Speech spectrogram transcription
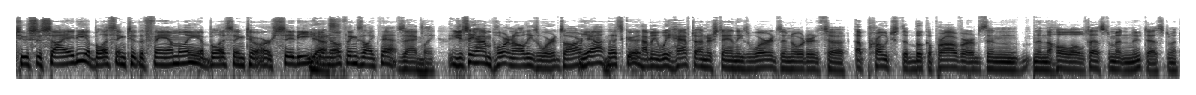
to society, a blessing to the family, a blessing to our city, you know, things like that. Exactly. You see how important all these words are? Yeah, that's good. I mean, we have to understand these words in order to approach the book of Proverbs and, and the whole Old Testament and New Testament.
